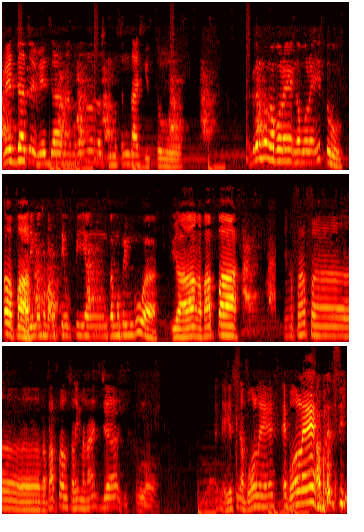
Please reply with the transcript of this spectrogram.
Beda cuy beda. Nah pokoknya lu harus merchandise gitu. Tapi kan gua nggak boleh nggak boleh itu. Apa? Saliman sama ukti-ukti yang bukan muhrim gua ya nggak apa-apa. Ya nggak apa-apa. Nggak apa-apa lu saliman aja gitu loh. Eh iya sih nggak boleh. Eh boleh. Apa sih?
